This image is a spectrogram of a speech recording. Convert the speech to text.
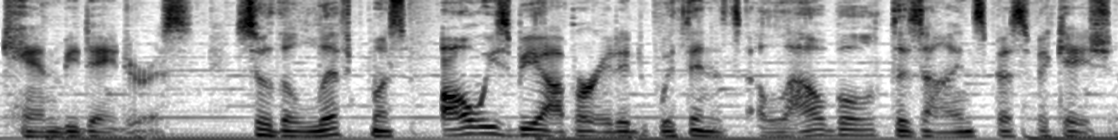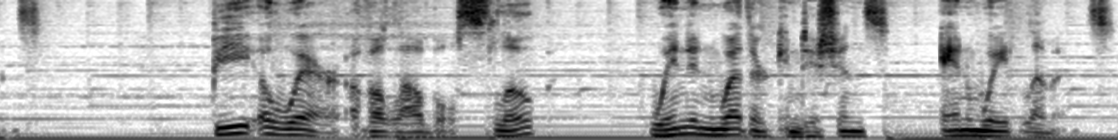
can be dangerous, so the lift must always be operated within its allowable design specifications. Be aware of allowable slope, wind and weather conditions, and weight limits.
